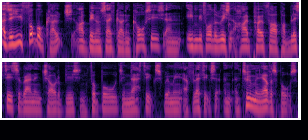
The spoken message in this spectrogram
As a youth football coach, I've been on safeguarding courses, and even before the recent high profile publicity surrounding child abuse in football, gymnastics, swimming, athletics, and, and too many other sports,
